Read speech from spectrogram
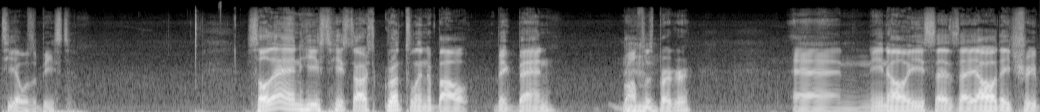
TO was a beast. So then he he starts gruntling about Big Ben Mm-hmm. Roethlisberger, and you know he says that oh they treat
